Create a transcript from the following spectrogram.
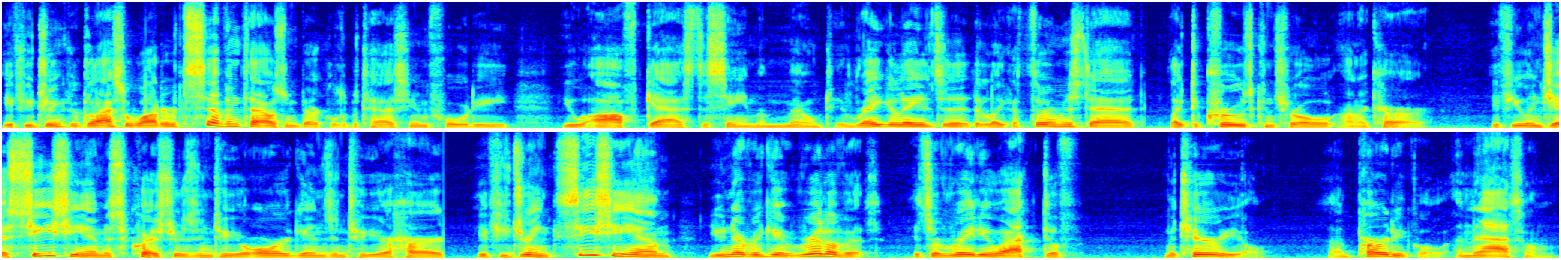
If you drink a glass of water with 7,000 becquerels of potassium 40, you off gas the same amount. It regulates it like a thermostat, like the cruise control on a car. If you ingest cesium, it sequesters into your organs, into your heart. If you drink cesium, you never get rid of it. It's a radioactive material, a particle, an atom.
